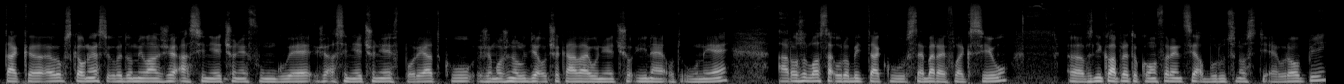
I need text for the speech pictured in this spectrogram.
tak e, Európska únia si uvedomila, že asi niečo nefunguje, že asi niečo nie je v poriadku, že možno ľudia očakávajú niečo iné od únie a rozhodla sa urobiť takú sebareflexiu. E, vznikla preto konferencia o budúcnosti Európy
